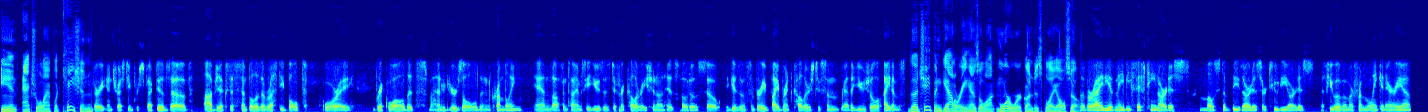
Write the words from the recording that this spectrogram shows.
In actual application, very interesting perspectives of objects as simple as a rusty bolt or a brick wall that's 100 years old and crumbling and oftentimes he uses different coloration on his photos, so it gives them some very vibrant colors to some rather usual items. The Chapin Gallery has a lot more work on display also. A variety of maybe 15 artists. Most of these artists are 2D artists. A few of them are from the Lincoln area.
